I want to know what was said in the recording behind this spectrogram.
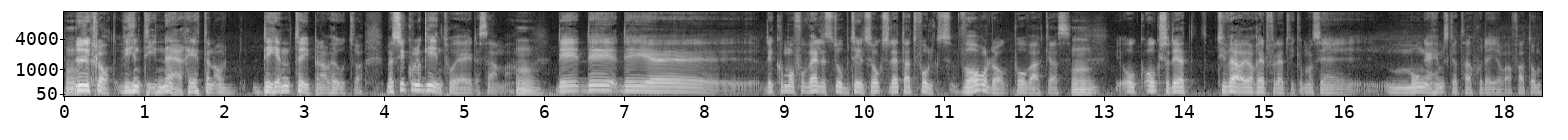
Mm. Nu är det klart, vi är inte i närheten av den typen av hot. Va? Men psykologin tror jag är detsamma. Mm. Det, det, det, eh, det kommer att få väldigt stor betydelse också detta att folks vardag påverkas. Mm. Och också det att tyvärr är jag rädd för att vi kommer att se många hemska tragedier. Va? För att om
